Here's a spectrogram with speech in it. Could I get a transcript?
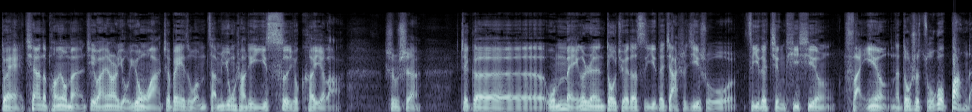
对，亲爱的朋友们，这玩意儿有用啊！这辈子我们咱们用上这一次就可以了，是不是？这个我们每个人都觉得自己的驾驶技术、自己的警惕性、反应，那都是足够棒的，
